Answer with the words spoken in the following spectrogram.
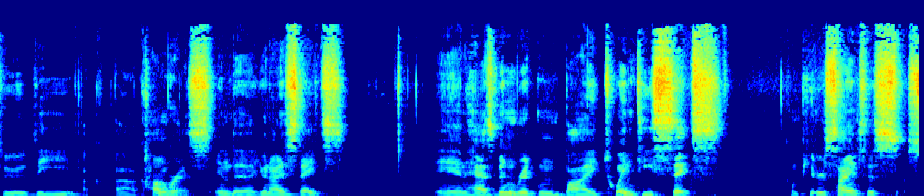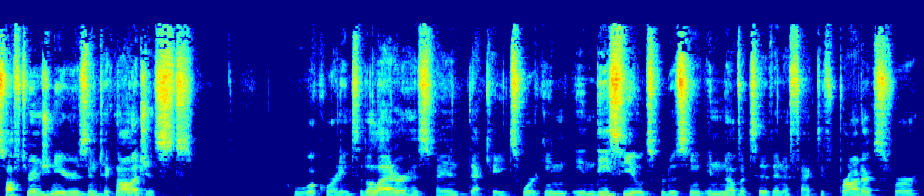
to the uh, Congress in the United States and has been written by 26 computer scientists, software engineers, and technologists who, according to the latter, has spent decades working in these fields producing innovative and effective products for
